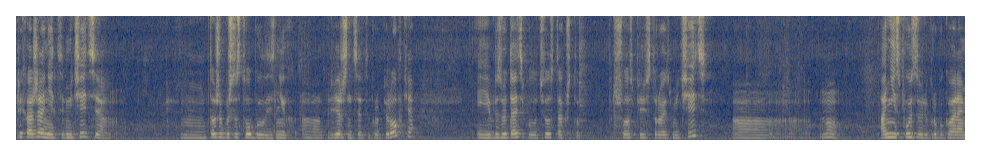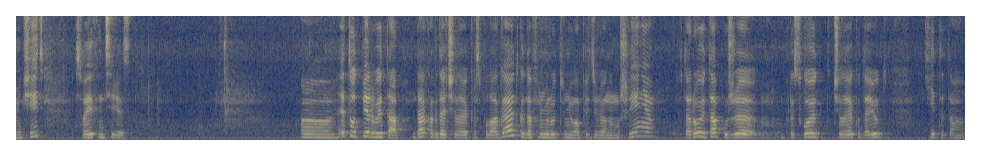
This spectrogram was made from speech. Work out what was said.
прихожане этой мечети, тоже большинство было из них а, приверженцы этой группировки, и в результате получилось так, что пришлось перестроить мечеть, а, ну, они использовали, грубо говоря, мечеть в своих интересах. А, это вот первый этап, да, когда человек располагает, когда формирует у него определенное мышление. Второй этап уже происходит, человеку дают какие-то там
